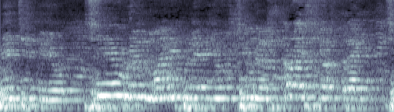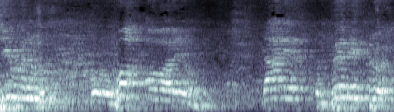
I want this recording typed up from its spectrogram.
bitchy to you, she will manipulate you, she will crush your strength, she will walk over you. That is very true.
